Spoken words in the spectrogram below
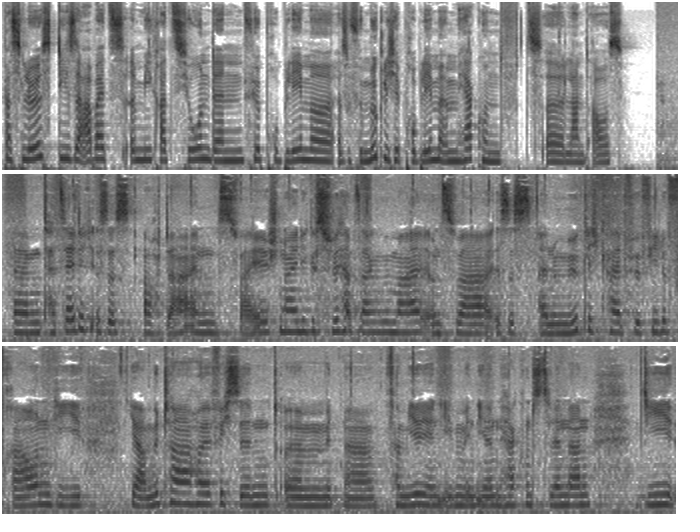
Was löst diese Arbeitsmigration denn für Probleme, also für mögliche Probleme im Herkunftsland aus? Ähm, tatsächlich ist es auch da ein zweischneidiges Schwert, sagen wir mal. Und zwar ist es eine Möglichkeit für viele Frauen, die ja, Mütter häufig sind, ähm, mit einer Familie eben in ihren Herkunftsländern, die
